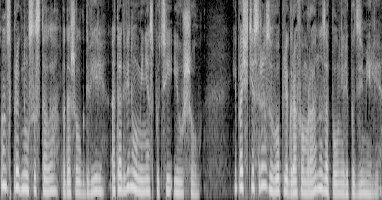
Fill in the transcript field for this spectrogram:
Он спрыгнул со стола, подошел к двери, отодвинул меня с пути и ушел. И почти сразу вопли графа Мрана заполнили подземелье.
